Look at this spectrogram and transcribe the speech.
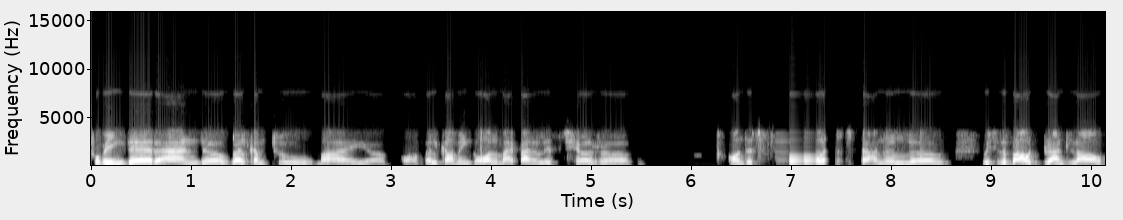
for being there, and uh, welcome to my uh, welcoming all my panelists here uh, on this first panel, uh, which is about brand love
